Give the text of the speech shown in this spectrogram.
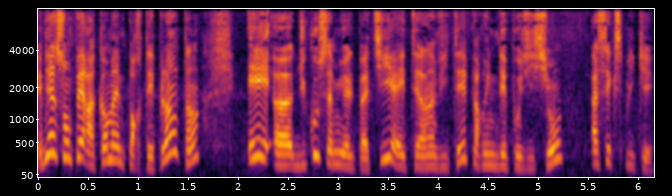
eh bien, son père a quand même porté plainte, hein, et euh, du coup, Samuel Paty a été invité par une déposition à s'expliquer.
